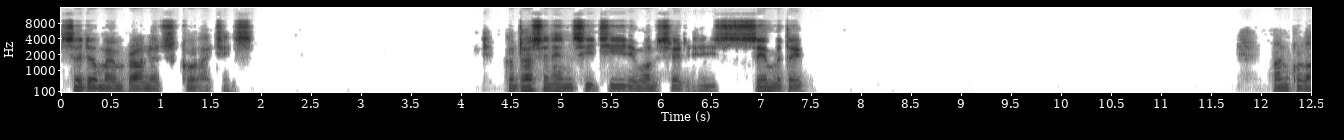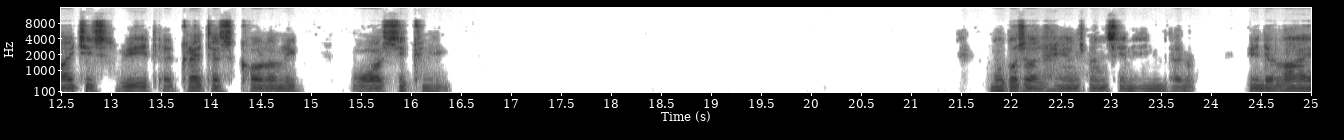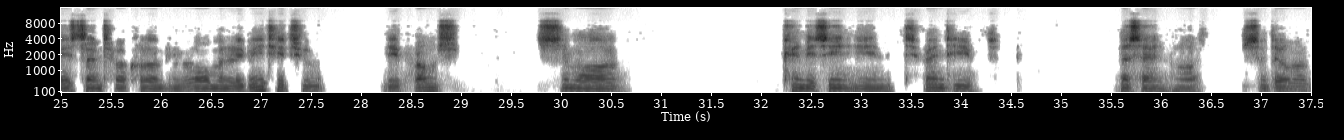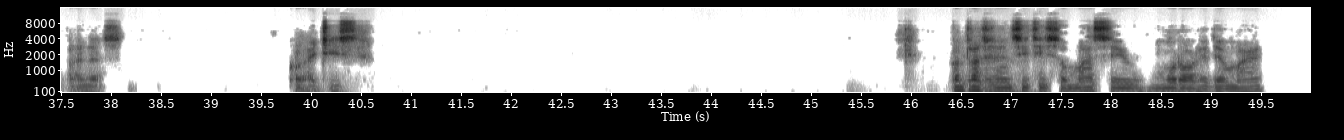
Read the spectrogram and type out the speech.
pseudomembranous colitis. Contrast enhanced CT demonstrate a symmetric pancolitis with a greatest colonic wall thickening. Mucosal enhancements in, in in the right central column enrollment limited to the proximal can be seen in 20% of pseudomembranous colitis. Contrast densities of massive mural edema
